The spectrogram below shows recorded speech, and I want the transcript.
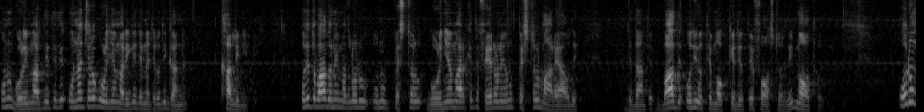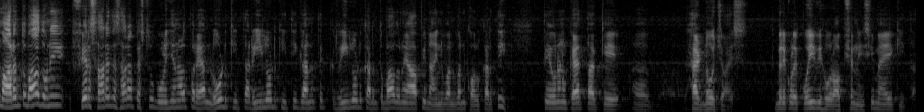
ਉਹਨੂੰ ਗੋਲੀ ਮਾਰ ਦਿੱਤੀ ਤੇ ਉਹਨਾਂ ਚਿਰ ਉਹ ਗੋਲੀਆਂ ਮਾਰੀ ਗਿਆ ਜਿੰਨਾ ਚਿਰ ਉਹਦੀ ਗਨ ਖਾਲੀ ਨਹੀਂ ਹੋਈ। ਉਹਦੇ ਤੋਂ ਬਾਅਦ ਉਹਨੇ ਮਤਲਬ ਉਹਨੂੰ ਉਹਨੂੰ ਪਿਸਟਲ ਗੋਲੀਆਂ ਮਾਰ ਕੇ ਤੇ ਫਿਰ ਉਹਨੇ ਉਹਨੂੰ ਪਿਸਟਲ ਮਾਰਿਆ ਉਹਦੇ। ਜਿੱਦਾਂ ਤੇ ਬਾਅਦ ਉਹਦੀ ਉੱਥੇ ਮੌਕੇ ਦੇ ਉੱਤੇ ਫੋਸਟਰ ਦੀ ਮੌਤ ਹੋ ਗਈ। ਉਹਨੂੰ ਮਾਰਨ ਤੋਂ ਬਾਅਦ ਉਹਨੇ ਫਿਰ ਸਾਰੇ ਦਾ ਸਾਰਾ ਪਿਸਟਲ ਗੋਲੀਆਂ ਨਾਲ ਭਰਿਆ ਲੋਡ ਕੀਤਾ ਰੀਲੋਡ ਕੀਤੀ ਗਨ ਤੇ ਰੀਲੋਡ ਕਰਨ ਤੋਂ ਬਾਅਦ ਉਹਨੇ ਆਪ ਹੀ 911 ਕਾਲ ਕਰਤੀ ਤੇ ਉਹਨਾਂ ਨੂੰ ਕਹਿ ਦਿੱਤਾ ਕਿ ਹੈਡ ਨੋ ਚੋਇਸ ਮੇਰੇ ਕੋਲੇ ਕੋਈ ਵੀ ਹੋਰ ਆਪਸ਼ਨ ਨਹੀਂ ਸੀ, ਮੈਂ ਇਹ ਕੀਤਾ।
